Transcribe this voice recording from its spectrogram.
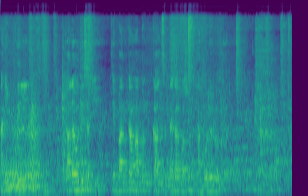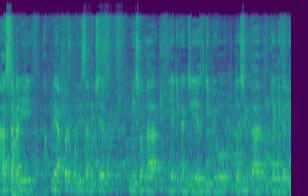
आणि पुढील कालावधीसाठी ते बांधकाम आपण काल संध्याकाळपासून थांबवलेलं होतं. आज सकाळी आपले अप्पर पोलीस अधीक्षक मी स्वतः या ठिकाणचे एस डी पी ओ तहसीलदार मुख्याधिकारी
